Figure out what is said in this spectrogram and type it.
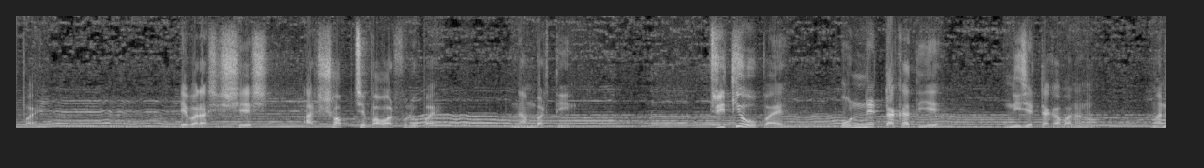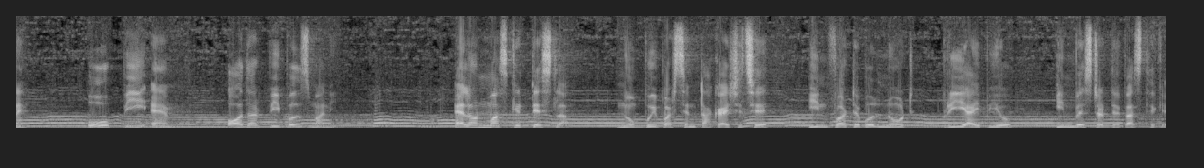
উপায়। এবার আসি শেষ আর সবচেয়ে পাওয়ারফুল উপায়। নাম্বার তিন। তৃতীয় উপায়, অন্যের টাকা দিয়ে নিজের টাকা বানানো। মানে O P M other people's money Elon মাস্কের টেসলা নব্বই পার্সেন্ট টাকা এসেছে ইনভার্টেবল নোট প্রি আইপিও ইনভেস্টরদের কাছ থেকে।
